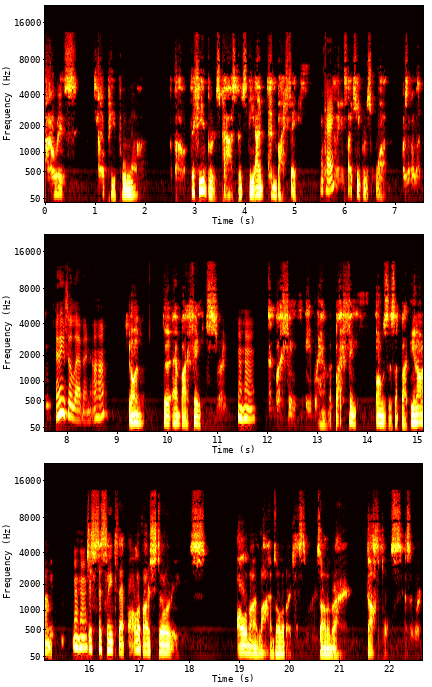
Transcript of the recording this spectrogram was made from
I always tell people uh, about the Hebrews passage, the "I end by faith." Okay. I think it's like Hebrews one. Was it eleven? I think it's 11. Uh huh. The the end by faiths, right? Mm And by faith, Abraham, and by faith, Moses, and by you know what I mean. hmm. Mm just to say that all of our stories, all of our lives, all of our testimonies, all of our gospels, as it were,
